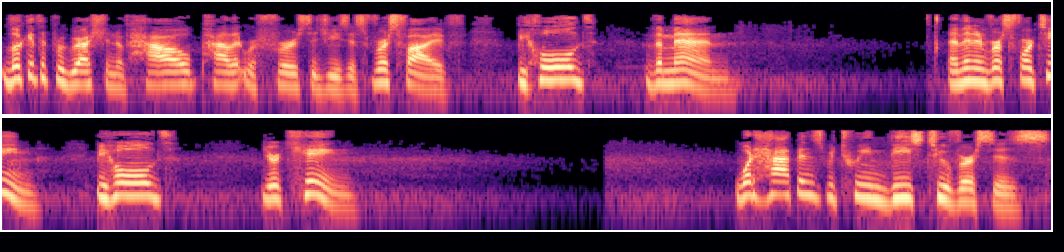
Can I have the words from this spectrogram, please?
Look at the progression of how Pilate refers to Jesus. Verse 5 Behold the man. And then in verse 14, Behold your king. What happens between these two verses?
